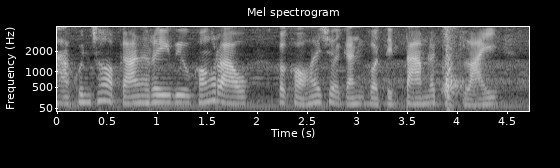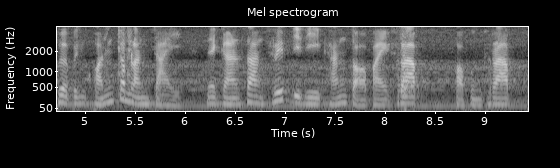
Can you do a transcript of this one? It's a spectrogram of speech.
หากคุณชอบการรีวิวของเรา ก็ขอให้ช่วยกันกดติดตามและกดไลค์เพื่อเป็นขวัญกำลังใจในการสร้างคลิปดีๆ ครั้งต่อไปครับ ขอบคุณครับ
